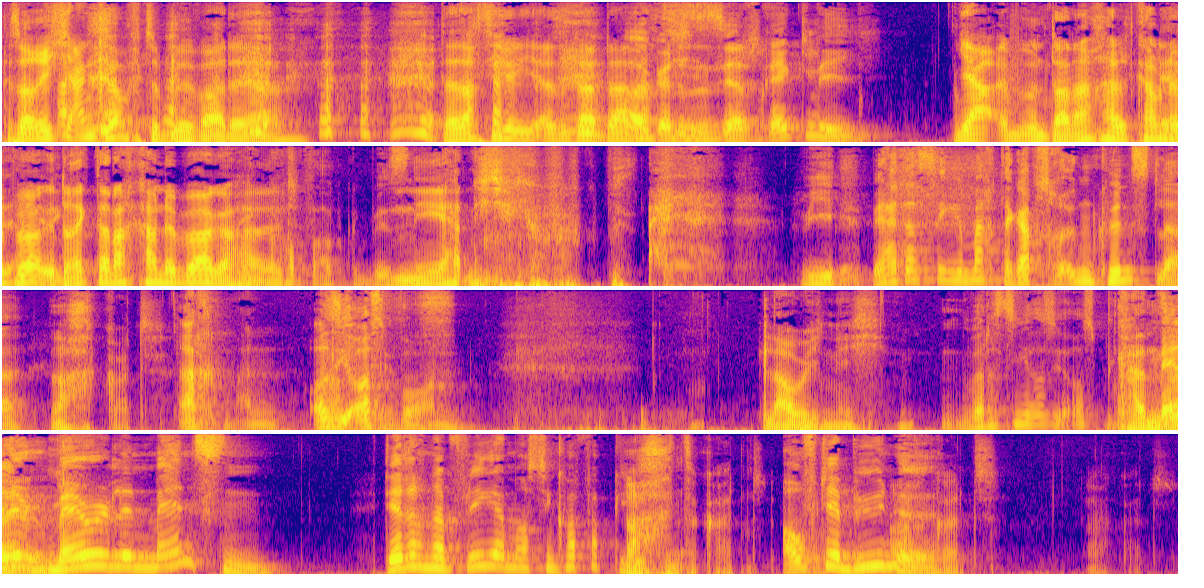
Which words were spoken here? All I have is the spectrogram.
Das war richtig uncomfortable, war der. Da dachte ich, also da, da Oh Gott, das ich, ist ja schrecklich. Ja, und danach halt kam der Äh, Burger, direkt danach kam der Burger halt. Kopf abgebissen. Nee, er hat nicht den Kopf abgebissen. Wie, wer hat das denn gemacht? Da gab's doch irgendeinen Künstler. Ach Gott, Ach Mann, Ozzy Ach, Osbourne. glaube ich nicht. War das nicht Ozzy Osbourne? Kann Mar sein. Marilyn Manson. Der hat doch einer Pfleger aus den Kopf Ach abgebissen. oh Gott. Auf der Bühne. Oh Gott. Oh Gott.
